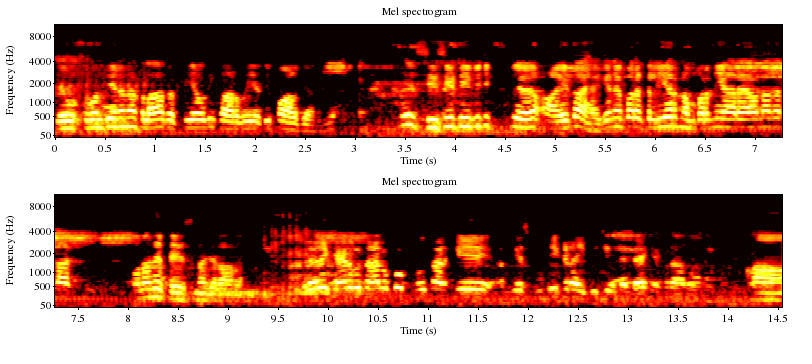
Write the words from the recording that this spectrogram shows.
ਤੇ ਉਸ ਸੰਬੰਧੀ ਇਹਨਾਂ ਨੇ ਇਤਲਾਹ ਦਿੱਤੀ ਹੈ ਉਹਦੀ ਕਾਰਵਾਈ ਅਸੀਂ ਭਾਲ ਜਾਰੀ ਹੈ। ਇਹ ਸੀਸੀਟੀਵੀ 'ਚ ਆਏ ਤਾਂ ਹੈਗੇ ਨੇ ਪਰ ਕਲੀਅਰ ਨੰਬਰ ਨਹੀਂ ਆ ਰਿਹਾ ਉਹਨਾਂ ਦੇ ਨਾਲ ਉਹਨਾਂ ਦੇ ਫੇਸ ਨਜ਼ਰ ਆ ਰਹੇ ਇਹਨਾਂ ਦੇ ਕਹਿਣ ਮੁਤਾਬਕ ਉਹ ਖੋ ਕਰਕੇ ਅੱਗੇ ਸਕੂਟਰੀ ਖੜਾਈ ਸੀ ਉਹਨੇ ਬਹਿ ਕੇ ਫਰਾਰ ਹੋ ਗਏ। ਹਾਂ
